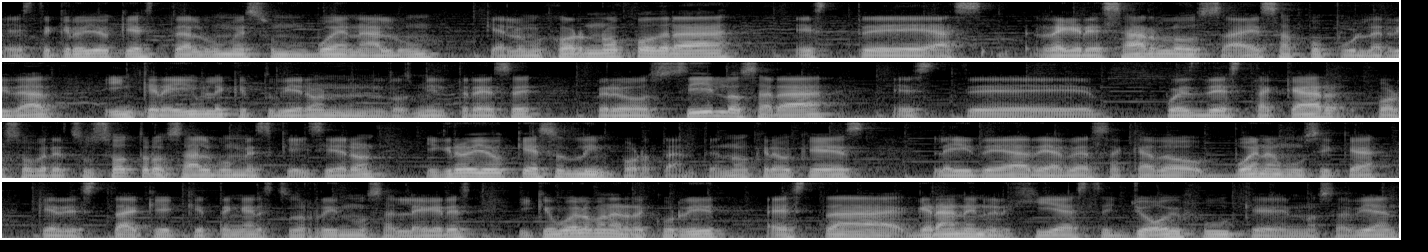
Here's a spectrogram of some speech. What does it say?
este, creo yo que este álbum es un buen álbum que a lo mejor no podrá este, regresarlos a esa popularidad increíble que tuvieron en el 2013, pero sí los hará este, pues destacar por sobre sus otros álbumes que hicieron y creo yo que eso es lo importante, ¿no? Creo que es la idea de haber sacado buena música que destaque, que tengan estos ritmos alegres y que vuelvan a recurrir a esta gran energía, este joyful que nos habían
